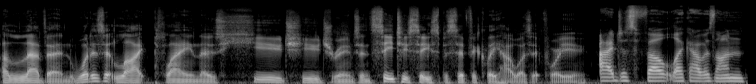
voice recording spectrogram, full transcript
11 what is it like playing those huge huge rooms and c2c specifically how was it for you I just felt like I was on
